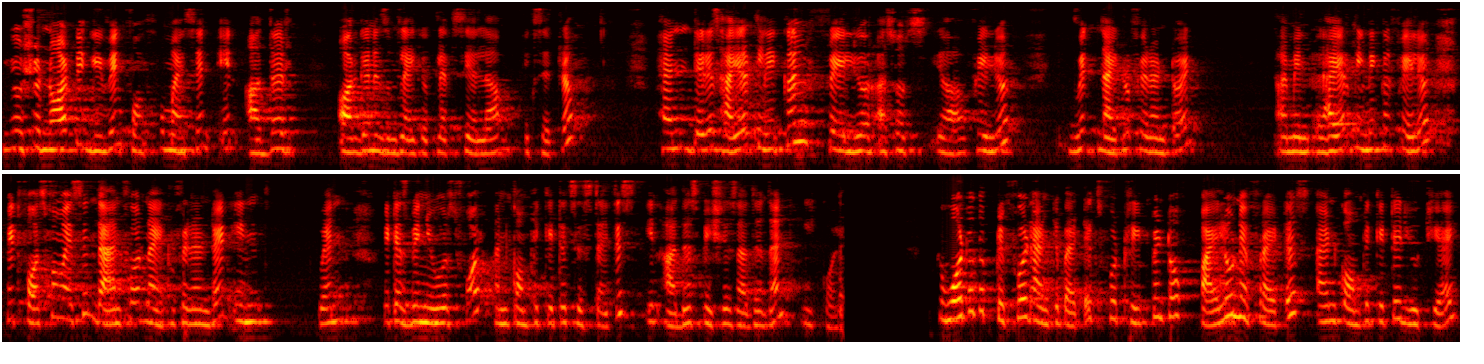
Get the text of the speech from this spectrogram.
you should not be giving phosphomycin in other organisms like your Klebsiella, etc. And there is higher clinical failure, uh, failure with nitrofurantoin I mean higher clinical failure with fosfomycin than for nitrofurantoin in when it has been used for uncomplicated cystitis in other species other than E. coli. So what are the preferred antibiotics for treatment of pyelonephritis and complicated UTI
